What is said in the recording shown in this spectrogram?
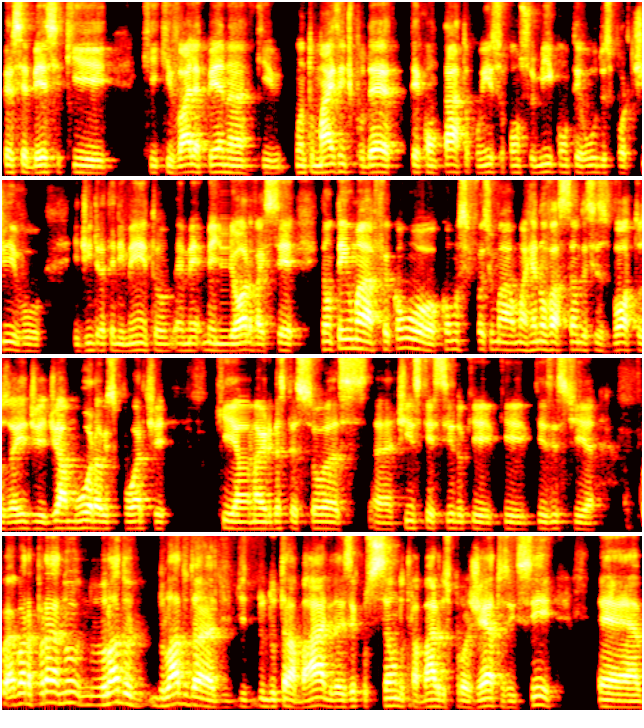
percebesse que que, que, vale a pena, que quanto mais a gente puder ter contato com isso, consumir conteúdo esportivo e de entretenimento, é me, melhor vai ser. Então tem uma, foi como, como se fosse uma, uma renovação desses votos aí de, de amor ao esporte que a maioria das pessoas é, tinha esquecido que, que, que existia. Agora, para no, no, lado do lado da, de, do trabalho, da execução do trabalho, dos projetos em si, é,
